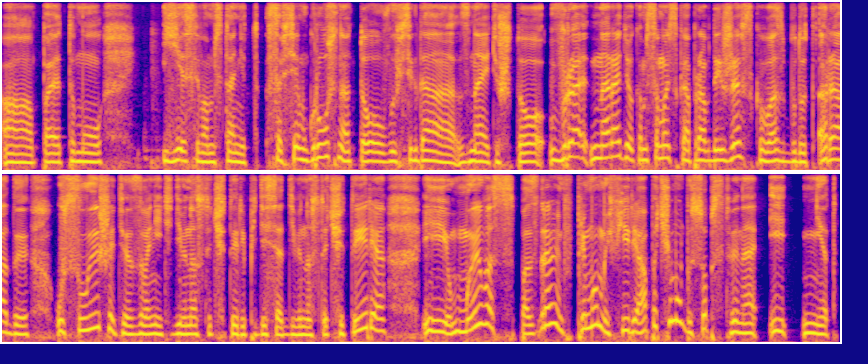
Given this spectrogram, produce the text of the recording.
э, поэтому если вам станет совсем грустно, то вы всегда знаете, что в, на радио «Комсомольская правда» Ижевск вас будут рады услышать. Звоните 94 50 94, и мы вас поздравим в прямом эфире. А почему бы, собственно, и нет?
